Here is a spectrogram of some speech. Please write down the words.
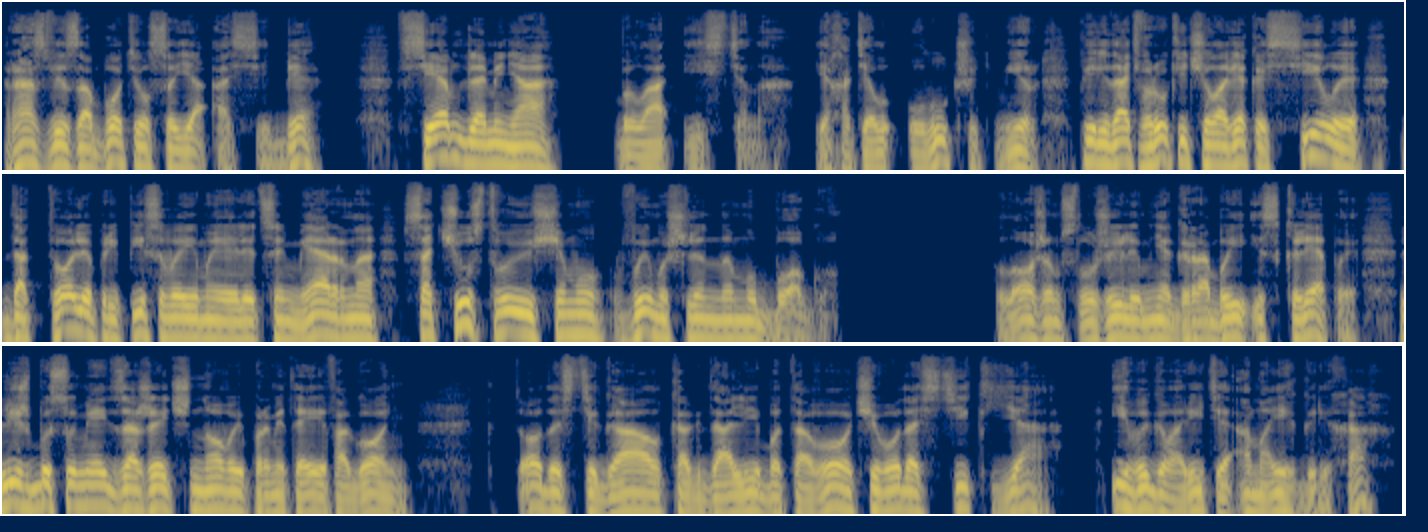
Разве заботился я о себе? Всем для меня была истина. Я хотел улучшить мир, передать в руки человека силы, да то ли приписываемые лицемерно сочувствующему вымышленному богу. Ложем служили мне гробы и склепы, лишь бы суметь зажечь новый Прометеев огонь. Кто достигал когда-либо того, чего достиг я? И вы говорите о моих грехах?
